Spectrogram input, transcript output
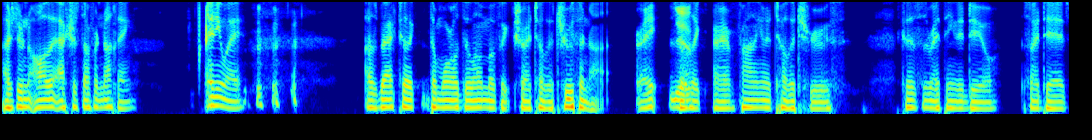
I was doing all the extra stuff for nothing. Anyway, I was back to like the moral dilemma of like, should I tell the truth or not? Right? So I was like, all right, I'm finally gonna tell the truth because it's the right thing to do. So I did,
